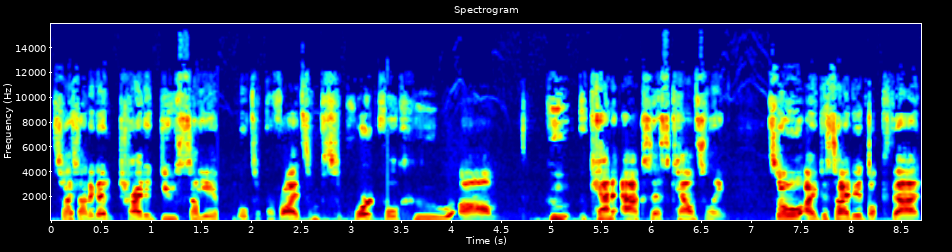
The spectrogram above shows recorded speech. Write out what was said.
so I thought I got to try to do something able to provide some support for who um, who can't access counseling. So I decided book that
